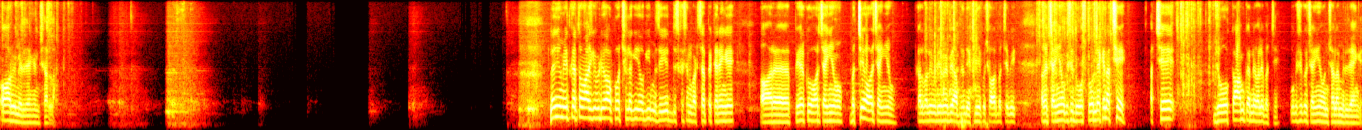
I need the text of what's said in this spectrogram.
और भी मिल जाएँगे इनशाला नहीं, उम्मीद करता हूँ आज की वीडियो आपको अच्छी लगी होगी, मज़ीद डिस्कशन व्हाट्सएप पे करेंगे, और पेयर को और चाहिए हो, बच्चे और चाहिए हो। कल वाली वीडियो में भी आपने देख लिया, कुछ और बच्चे भी अगर चाहिए हो किसी दोस्त को, लेकिन अच्छे अच्छे जो काम करने वाले बच्चे, वो किसी को चाहिए इंशाल्लाह मिल जाएँगे।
